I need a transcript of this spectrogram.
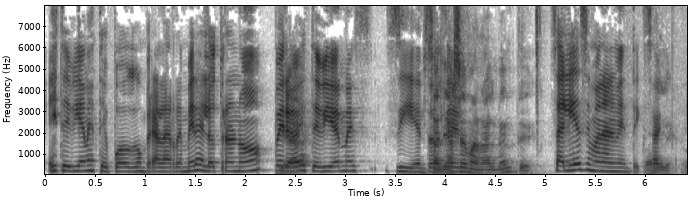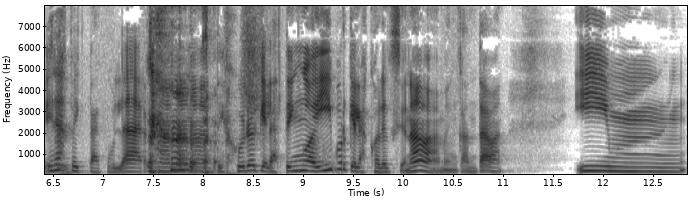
este viernes te puedo comprar la remera, el otro no, pero este viernes sí. Entonces, Salía semanalmente. Salía semanalmente, exacto. Era espectacular. No, no, no. te juro que las tengo ahí porque las coleccionaba, me encantaban. Y, mm,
